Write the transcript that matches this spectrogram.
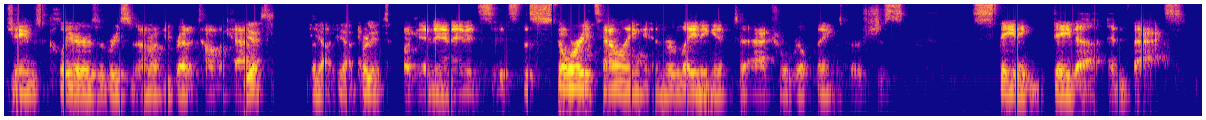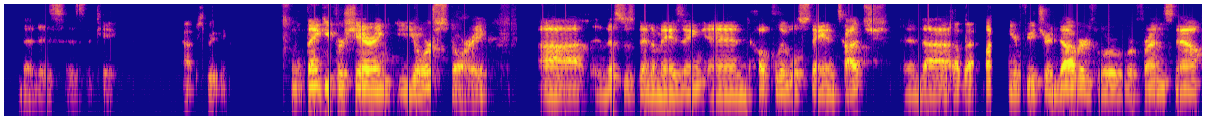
James Clear is a recent. I don't know if you've read Atomic Habits. Yes. Yeah, yeah, brilliant. And, and, and it's it's the storytelling and relating it to actual real things versus just stating data and facts that is is the key. Absolutely. Well, thank you for sharing your story. Uh, and this has been amazing, and hopefully we'll stay in touch. And uh, your future endeavors, we're, we're friends now.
